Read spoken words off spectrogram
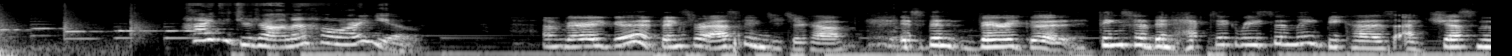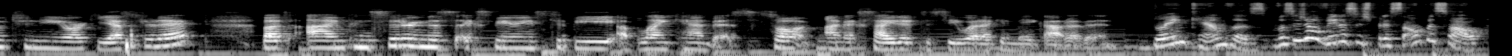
Hi, Teacher Jana. How are you? I'm very good. Thanks for asking, Teacher Ka. It's been very good. Things have been hectic recently because I just moved to New York yesterday, but I'm considering this experience to be a blank canvas. So I'm excited to see what I can make out of it. Blank Canvas. Vocês já ouviram essa expressão, pessoal?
